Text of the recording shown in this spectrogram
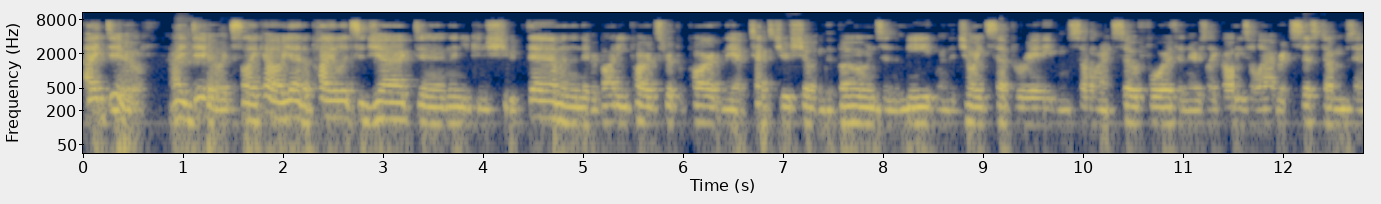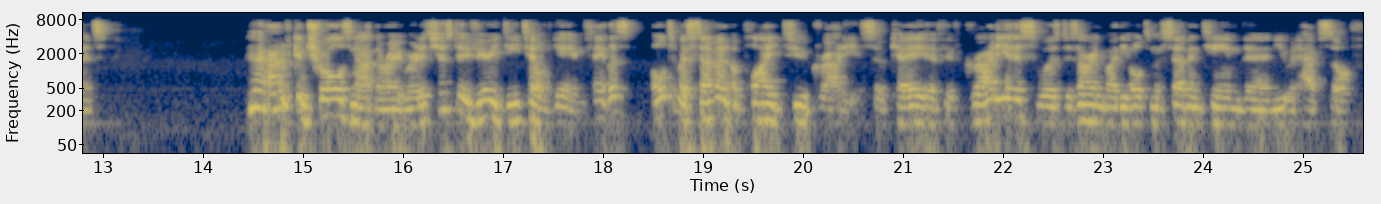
I do. I do. It's like, oh yeah, the pilots eject, and then you can shoot them, and then their body parts rip apart, and they have textures showing the bones and the meat when the joints separate, and so on and so forth. And there's like all these elaborate systems, and it's out of control is not the right word. It's just a very detailed game. Let's Ultima Seven applied to Gradius. Okay, if if Gradius was designed by the Ultima Seven team, then you would have Sylph.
